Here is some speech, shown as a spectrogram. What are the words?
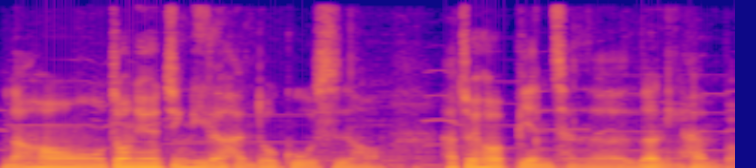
然后中间经历了很多故事哈，他最后变成了乐宁汉堡。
